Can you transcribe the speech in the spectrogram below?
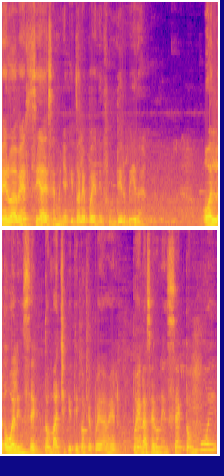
pero a ver si a ese muñequito le pueden infundir vida. O el, insecto más chiquitico que pueda haber. Pueden hacer un insecto muy,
